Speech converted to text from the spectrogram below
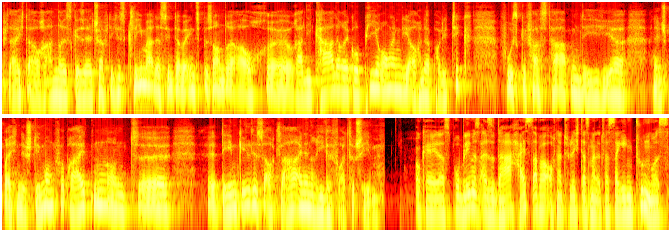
vielleicht auch anderes gesellschaftliches Klima. Das sind aber insbesondere auch äh, radikalere Gruppierungen, die auch in der Politik Fuß gefasst haben, die hier eine entsprechende Stimmung verbreiten. Und äh, dem gilt es auch klar, einen Riegel vorzuschieben. Okay, das Problem ist also da, heißt aber auch natürlich, dass man etwas dagegen tun muss.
